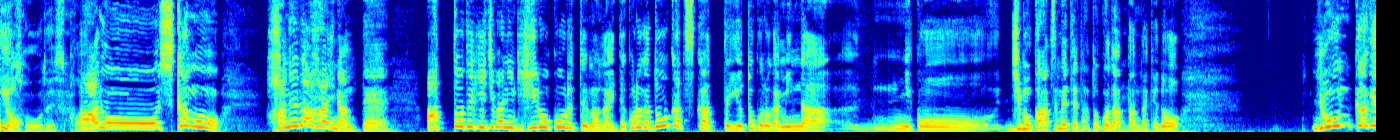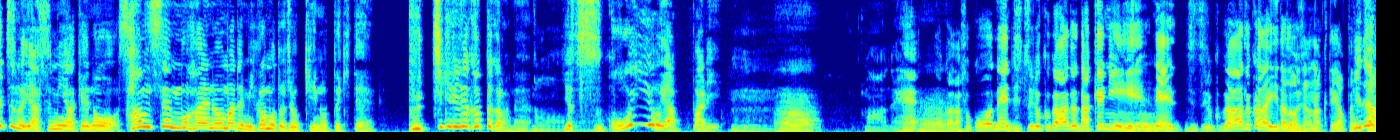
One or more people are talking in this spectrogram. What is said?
いよ。そうですか。あのーしかも羽田杯なんて圧倒的一番人気ヒーローコールって馬がいてこれがどう勝つかっていうところがみんなにこう耳目集めてたとこだったんだけど、4ヶ月の休み明けの3戦無敗の馬で三河本ジョッキー乗ってきてぶっちぎりで勝ったからね。いやすごいよやっぱり。うん。うん。まあね、うん。だからそこはね実力があるだけに、うん。ね実力があるからいいだろうじゃなくてやっぱりちゃん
